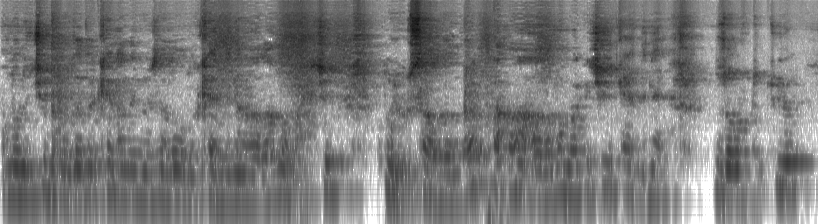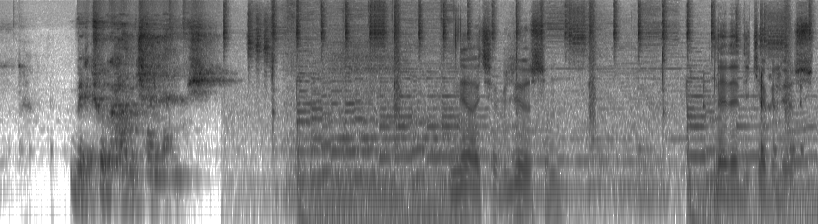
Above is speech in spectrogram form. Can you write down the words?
Onun için burada da Kenan İmirzalıoğlu kendini ağlamamak için duygusallığı var ama ağlamamak için kendini zor tutuyor ve çok hançerlenmiş. ne açabiliyorsun ne de dikebiliyorsun.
